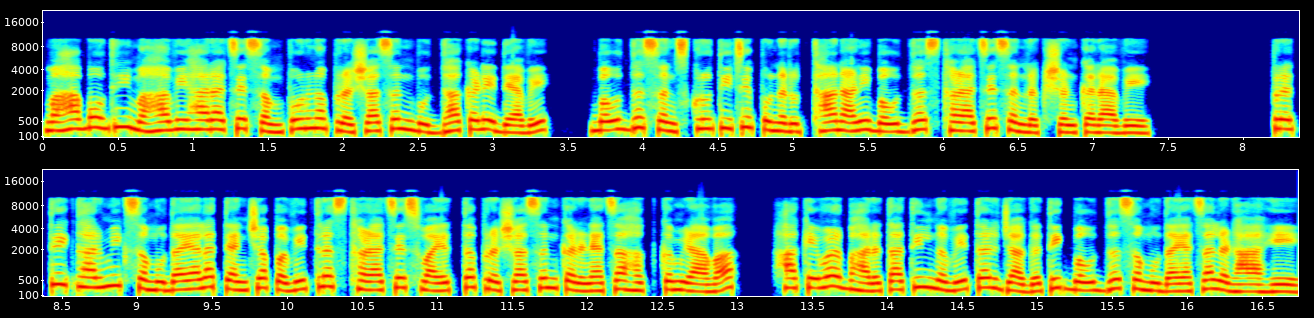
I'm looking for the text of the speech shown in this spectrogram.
महाबोधी महाविहाराचे संपूर्ण प्रशासन बुद्धाकडे द्यावे. बौद्ध संस्कृतीचे पुनरुत्थान आणि बौद्ध स्थळाचे संरक्षण करावे. प्रत्येक धार्मिक समुदायाला त्यांच्या पवित्र स्थळाचे स्वायत्त प्रशासन करण्याचा हक्क मिळावा. हा केवळ भारतातील नव्हे तर जागतिक बौद्ध समुदायाचा लढा आहे.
